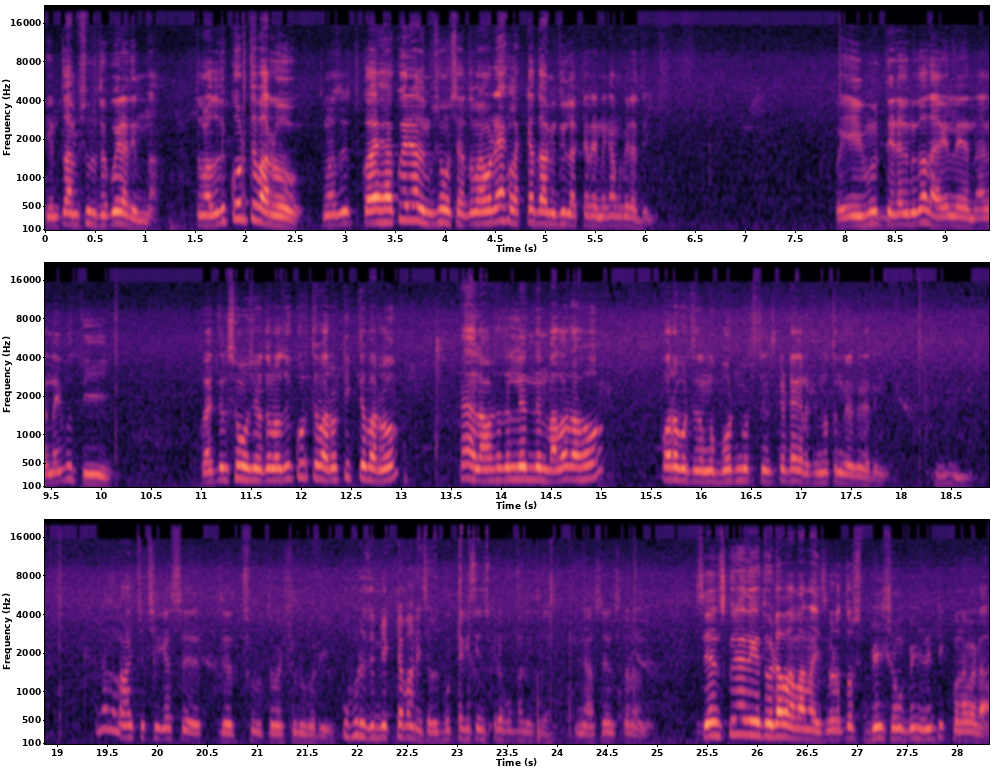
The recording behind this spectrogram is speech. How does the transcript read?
কিন্তু আমি শুরুতে কইরা দিম না। তোমরা যদি করতে পারো তোমরা যদি কয় হ্যাঁ কইরা দিম সমস্যা। তোমার আমার এক লাখ টাকা দাও আমি দুই লাখ টাকা এনে কাম করে দিই ওই এই মুহূর্তে এটা কোনো কথা গেলেন আগে নাই পুতি। কয় তাহলে সমস্যা তোমরা যদি করতে পারো টিকতে পারো। হ্যাঁ আমার সাথে লেনদেন ভালো রাখো। পরবর্তী তোমাকে বোর্ড নোট চেঞ্জ করে ডেকোরেশন নতুন করে করে বললাম আচ্ছা ঠিক আছে যে শুরু তবে শুরু করি। উপরে যে মেঘটা বানাইছে ওই বোর্ডটাকে চেঞ্জ করে বানাইছে? না চেঞ্জ করা নেই চেঞ্জ করে দেখে তো ওটা বানাইছি ওটা তোর বেশি সময় বেশি দিন টিকবো না বেটা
